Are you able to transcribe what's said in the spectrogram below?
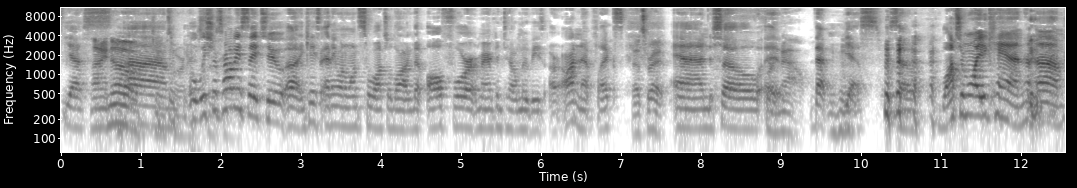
Yes, I know, Um, well, we should probably say too, uh, in case anyone wants to watch along, that all four American Tail movies are on Netflix, That's right. and so For now. that yes, so watch them while you can. Um,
